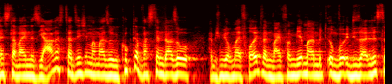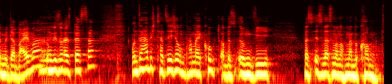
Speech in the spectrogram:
bester Wein des Jahres tatsächlich immer mal so geguckt habe, was denn da so, habe ich mich auch mal gefreut, wenn ein Wein von mir mal mit irgendwo in dieser Liste mit dabei war, irgendwie so als bester. Und da habe ich tatsächlich auch ein paar Mal geguckt, ob es irgendwie was ist, was man noch mal bekommt.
